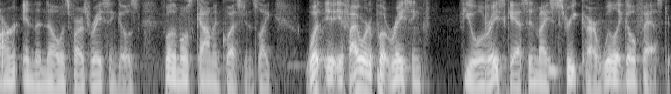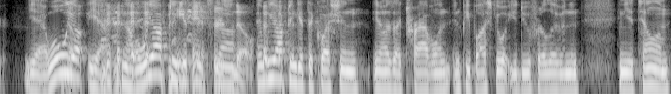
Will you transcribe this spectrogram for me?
aren't in the know as far as racing goes, it's one of the most common questions. Like, what if I were to put racing fuel, race gas in my street car? Will it go faster? Yeah. Well, we o- yeah no we often get the answer you know, no. and we often get the question you know as I travel and, and people ask you what you do for a living and and you tell them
